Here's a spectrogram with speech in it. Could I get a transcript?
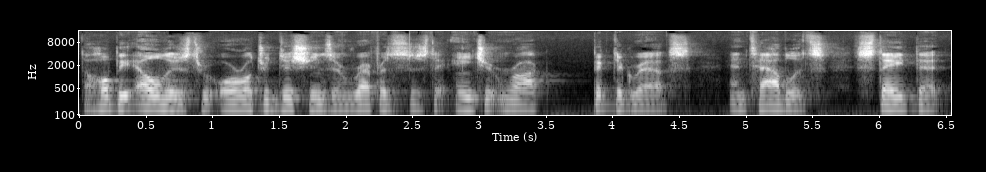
The Hopi elders, through oral traditions and references to ancient rock pictographs and tablets, state that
